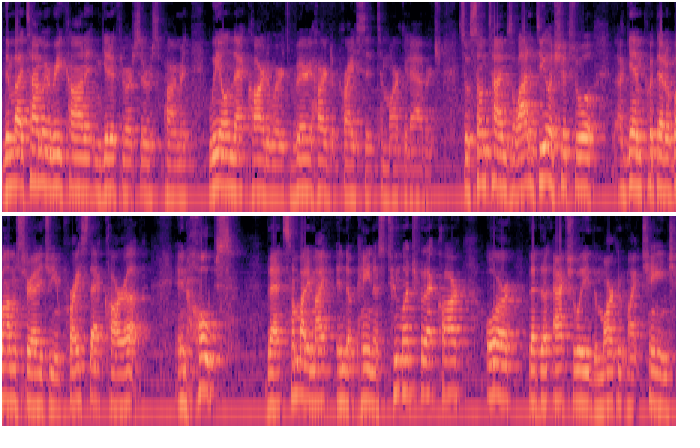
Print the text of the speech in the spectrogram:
Then by the time we recon it and get it through our service department, we own that car to where it's very hard to price it to market average. So sometimes a lot of dealerships will, again, put that Obama strategy and price that car up in hopes that somebody might end up paying us too much for that car or that the, actually the market might change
